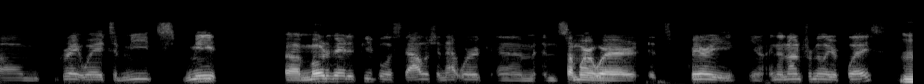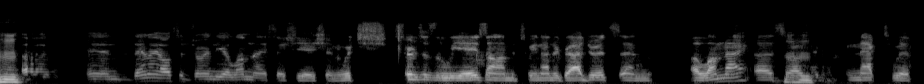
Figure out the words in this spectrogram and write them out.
Um, great way to meet meet uh, motivated people establish a network and, and somewhere where it's very you know in an unfamiliar place mm-hmm. um, and then I also joined the Alumni Association, which serves as a liaison between undergraduates and alumni. Uh, so mm-hmm. I was mm-hmm. able to connect with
